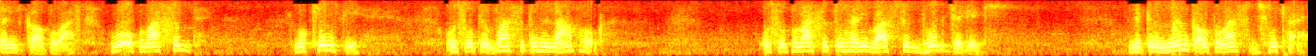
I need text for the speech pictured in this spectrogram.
शरीर का उपवास? वो उपवास शुद्ध है। वो कीमती है। उस उपवास से तुम्हें लाभ होगा। उस उपवास से तुम्हारी वास्तविक भूख जगेगी। लेकिन मन का उपवास झूठा है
